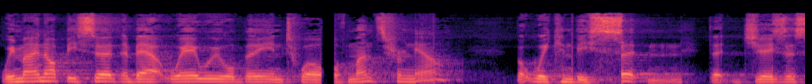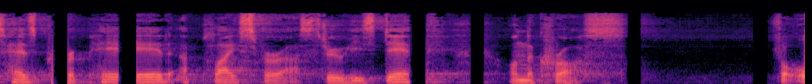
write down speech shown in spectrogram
We may not be certain about where we will be in 12 months from now, but we can be certain that Jesus has prepared a place for us through his death on the cross for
